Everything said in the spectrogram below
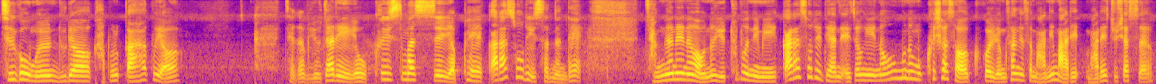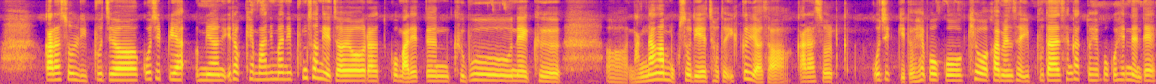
즐거움을 누려 가 볼까 하고요. 제가 요 자리에 요 크리스마스 옆에 까라솔이 있었는데 작년에는 어느 유튜버님이 까라솔에 대한 애정이 너무너무 크셔서 그걸 영상에서 많이 말해, 말해 주셨어요. 까라솔 이쁘죠? 꽃이 피면 이렇게 많이 많이 풍성해져요 라고 말했던 그분의 그 어, 낭낭한 목소리에 저도 이끌려서 까라솔 꼬집기도 해보고 키워가면서 이쁘다 생각도 해보고 했는데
